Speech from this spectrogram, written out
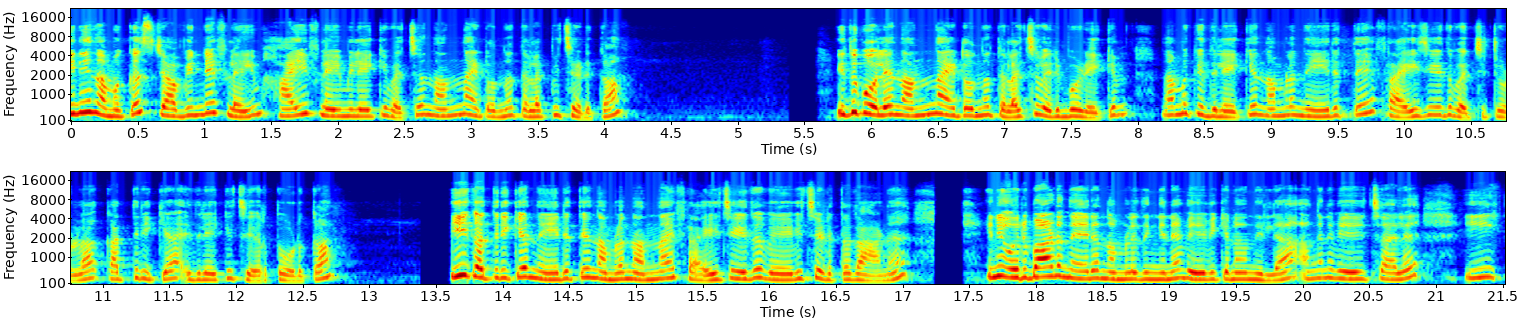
ഇനി നമുക്ക് സ്റ്റവിന്റെ ഫ്ലെയിം ഹൈ ഫ്ലെയിമിലേക്ക് വെച്ച് നന്നായിട്ടൊന്ന് തിളപ്പിച്ചെടുക്കാം. ഇതുപോലെ നന്നായിട്ടൊന്ന് തിളച്ച് വരുമ്പോഴേക്കും നമുക്കിതിലേക്ക് നമ്മൾ നേരത്തെ ഫ്രൈ ചെയ്ത് വെച്ചിട്ടുള്ള കത്തിരിക്ക ഇതിലേക്ക് ചേർത്ത് കൊടുക്കാം. ഈ കത്തിരിക്ക നേരത്തെ നമ്മൾ നന്നായി ഫ്രൈ ചെയ്ത് വേവിച്ചെടുത്തതാണ്. ഇനി ഒരുപാട് നേരം നമ്മളിതിങ്ങനെ വേവിക്കണമെന്നില്ല. അങ്ങനെ വേവിച്ചാൽ ഈ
